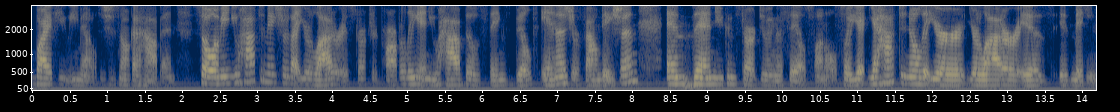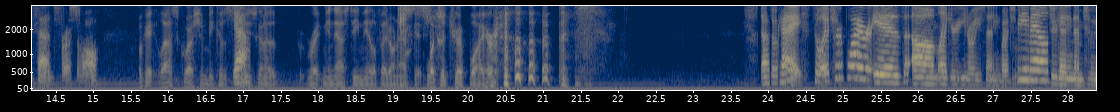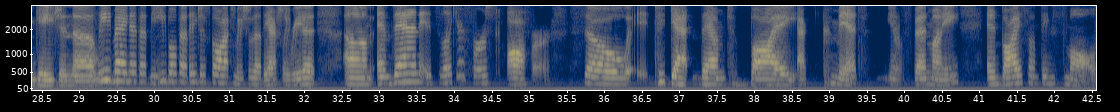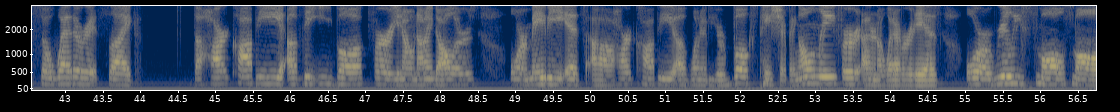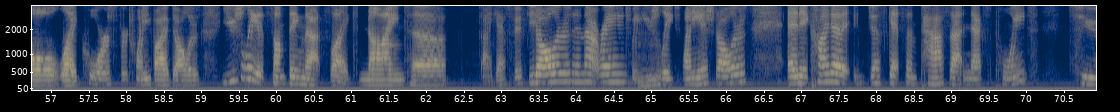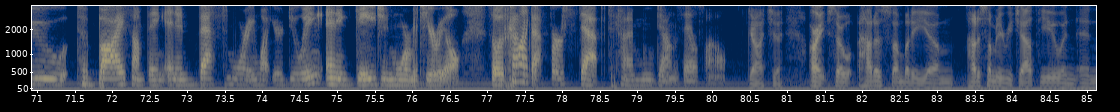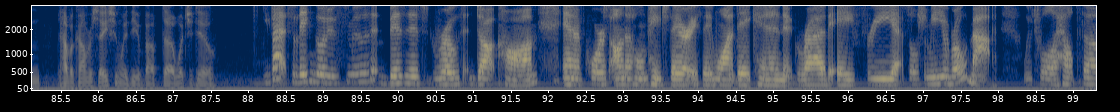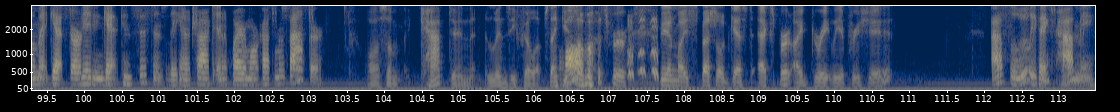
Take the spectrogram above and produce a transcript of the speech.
by a few emails. It's just not going to happen. So, I mean, you have to make sure that your ladder is structured properly and you have those things built in as your foundation, and then you can start doing the sales funnel. So, you, you have to know that your your ladder is is making sense first of all. Okay, last question because somebody's yeah. going to write me a nasty email if I don't ask it. What's a tripwire? That's okay. So a tripwire is um, like you're, you know, you're sending a bunch of emails, you're getting them to engage in the lead magnet that the ebook that they just got to make sure that they actually read it, um, and then it's like your first offer. So to get them to buy, commit, you know, spend money and buy something small. So whether it's like the hard copy of the ebook for you know nine dollars or maybe it's a hard copy of one of your books, pay shipping only for, I don't know, whatever it is, or a really small, small, like course for $25. Usually it's something that's like nine to I guess fifty dollars in that range, but mm-hmm. usually twenty ish dollars, and it kind of just gets them past that next point to to buy something and invest more in what you're doing and engage in more material. So it's kind of like that first step to kind of move down the sales funnel. Gotcha. All right. So how does somebody um, how does somebody reach out to you and and have a conversation with you about uh, what you do? You bet. So they can go to smoothbusinessgrowth.com. And of course, on the homepage there, if they want, they can grab a free social media roadmap which will help them get started and get consistent so they can attract and acquire more customers faster. Awesome. Captain Lyndsay Phillips, thank you so much for being my special guest expert. I greatly appreciate it. Absolutely. Thanks for having me.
